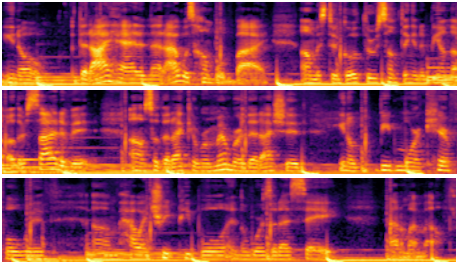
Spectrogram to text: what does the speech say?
you know, that I had and that I was humbled by, um, is to go through something and to be on the other side of it, um, so that I can remember that I should, you know, be more careful with um, how I treat people and the words that I say out of my mouth.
